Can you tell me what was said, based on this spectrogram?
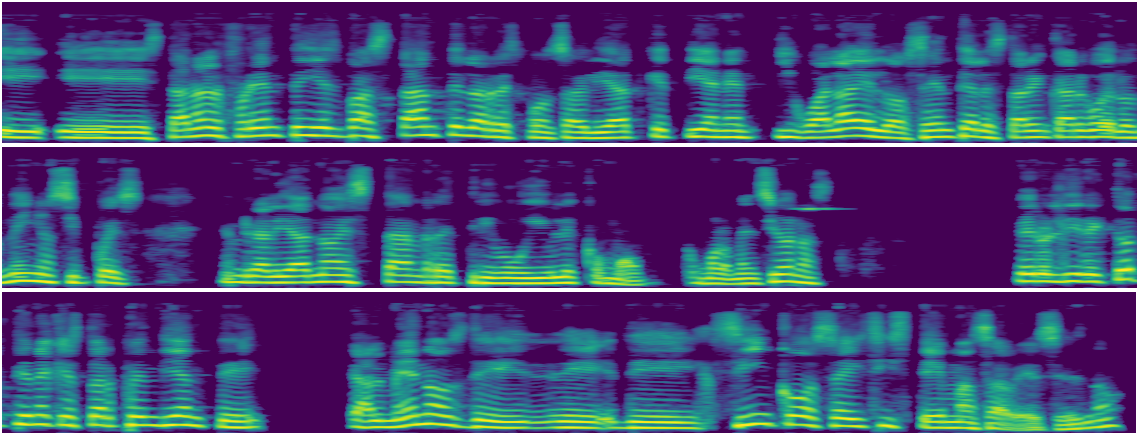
y, están al frente y es bastante la responsabilidad que tienen, igual a del docente al estar en cargo de los niños y pues en realidad no es tan retribuible como, como lo mencionas. Pero el director tiene que estar pendiente al menos de, de, cinco o seis sistemas a veces, ¿no?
